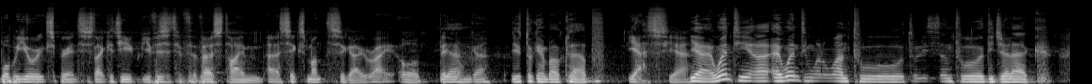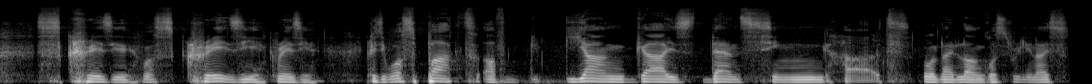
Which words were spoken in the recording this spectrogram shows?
What were your experiences like? Because you, you visited for the first time uh, six months ago, right? Or a bit yeah. longer? You're talking about club? Yes, yeah. Yeah, I went in. Uh, I went in 101 to to listen to DJ Lag. It's crazy. It was crazy, crazy, crazy. It was packed of young guys dancing hard all night long. It was really nice.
